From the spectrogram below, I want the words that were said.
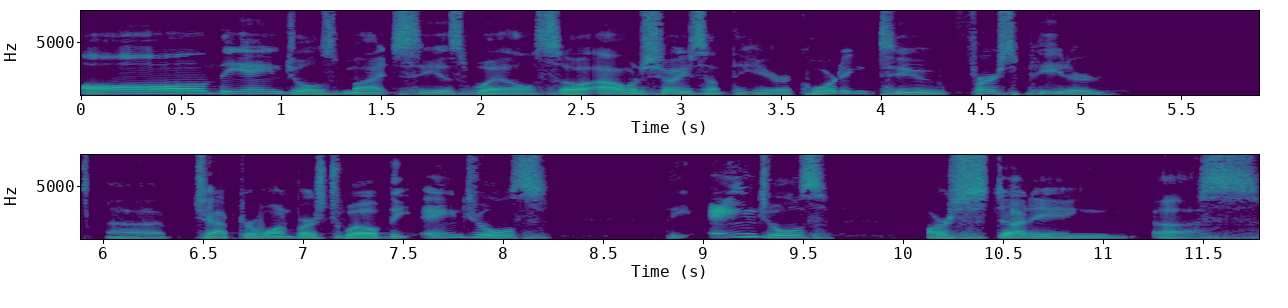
all the angels might see as well. So I want to show you something here. According to First Peter uh, chapter 1, verse 12, the angels, the angels are studying us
